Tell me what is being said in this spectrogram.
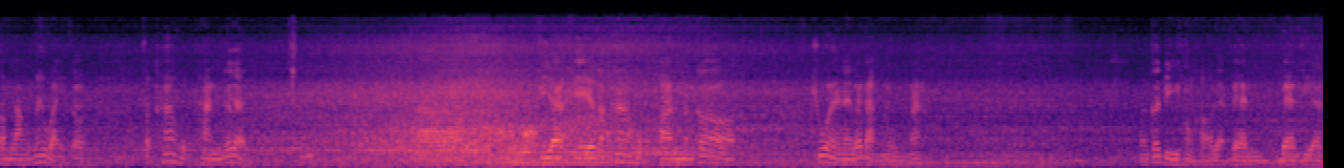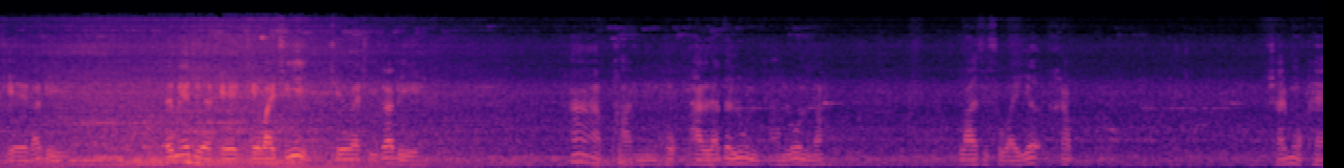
กำลังไม่ไหวก็สักห้าหกพันก็ได้ PRK สักห้าหกพันมันก็ช่วยในระดับหนึ่งนะ มันก็ดีของเขาแหละแบรนด์แบรนด์ PRK ก็ดีเอ้ยไม่ใช่ PRK KYT KYT ก็ดีห้าพันหกพันแล้วแต่รุ่นตามรุ่นเนาะลายสวยๆเยอะครับ ใช้หมวกแท้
